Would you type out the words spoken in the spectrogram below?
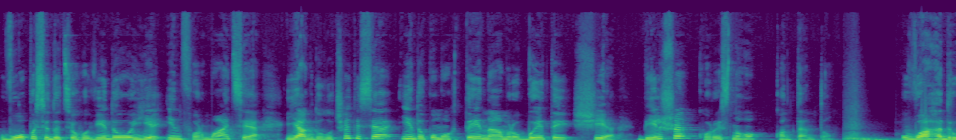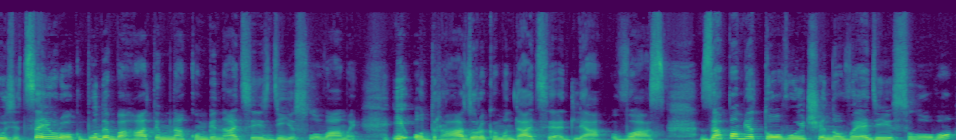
В описі до цього відео є інформація, як долучитися і допомогти нам робити ще більше корисного контенту. Увага, друзі! Цей урок буде багатим на комбінації з дієсловами. І одразу рекомендація для вас. Запам'ятовуючи нове дієслово,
